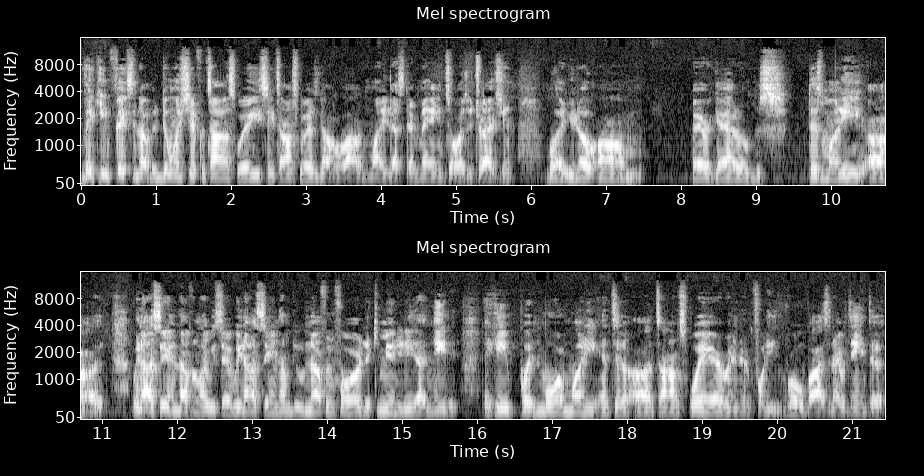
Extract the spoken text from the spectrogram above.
they keep fixing up and doing shit for Times Square. You see, Times Square has got a lot of money. That's their main tourist attraction. But you know, um, Eric Adams, this money, uh, we're not seeing nothing. Like we said, we're not seeing him do nothing for the community that needed. They keep putting more money into uh, Times Square and for these robots and everything to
